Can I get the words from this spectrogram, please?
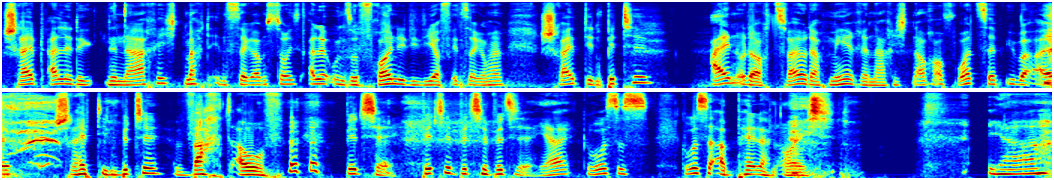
Schreibt alle eine Nachricht, macht Instagram-Stories. Alle unsere Freunde, die die auf Instagram haben, schreibt denen bitte ein oder auch zwei oder auch mehrere Nachrichten, auch auf WhatsApp, überall. Schreibt ihnen bitte, wacht auf. Bitte, bitte, bitte, bitte. Ja, großes, großer Appell an euch. Ja,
